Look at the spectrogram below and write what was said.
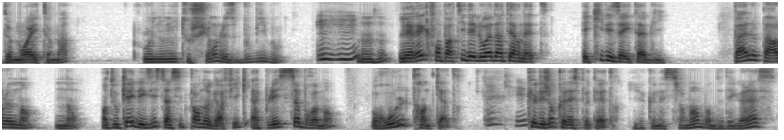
de moi et Thomas où nous nous touchions le zboubibou. Mhm. Mhm. Les règles font partie des lois d'Internet. Et qui les a établies? Pas le Parlement, non. En tout cas, il existe un site pornographique appelé sobrement Rule 34 Ok. que les gens connaissent peut-être, ils le connaissent sûrement, bande de dégueulasses,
